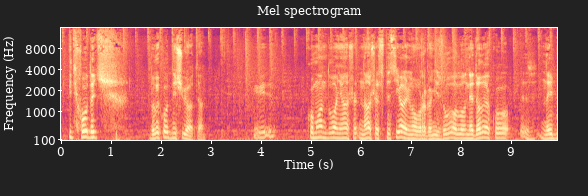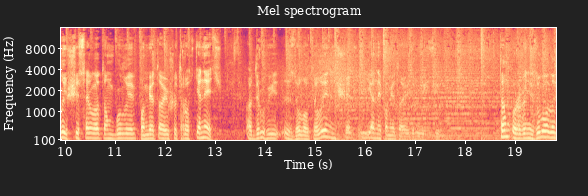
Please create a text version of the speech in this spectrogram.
підходить Великодне свято. І командування наше, спеціально організувало недалеко найближчі села там були, пам'ятаю, що Тростянець, а другий Золотолин, ще я не пам'ятаю других сіл. Там організували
